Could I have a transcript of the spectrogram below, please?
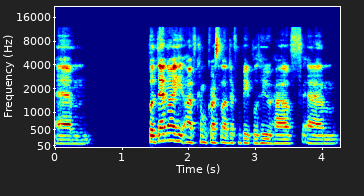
Um, but then I, I've come across a lot of different people who have um,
